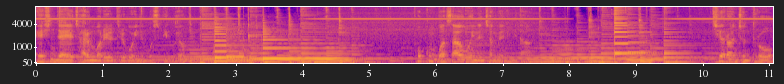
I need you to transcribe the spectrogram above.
배신자의 자른 머리를 들고 있는 모습이고요. 폭군과 싸우고 있는 장면입니다. 치열한 전투로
